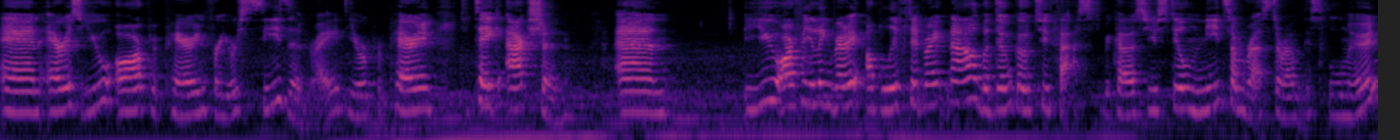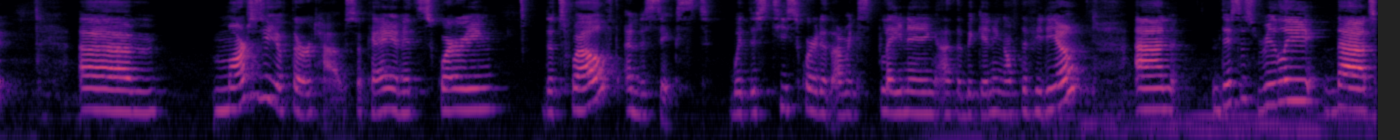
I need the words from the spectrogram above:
and Aries, you are preparing for your season, right? You're preparing to take action and you are feeling very uplifted right now, but don't go too fast because you still need some rest around this full moon. Um, Mars is in your third house, okay? And it's squaring the 12th and the 6th. with this T-square that I'm explaining at the beginning of the video. And this is really that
